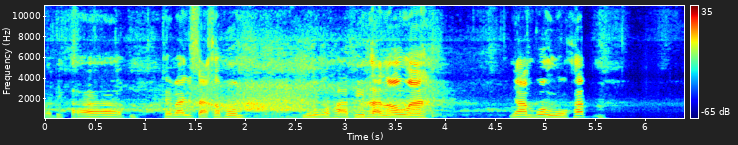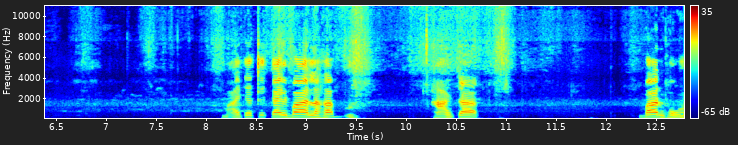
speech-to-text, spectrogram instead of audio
วัสดีครับไทยบ้านอีสาครับผมนี้ก็พาพี่พาน้องมา ยามบ่วงหนูครับ หมายจะใกล้ๆบ้านแล้วครับ ห่างจากบ้านผม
